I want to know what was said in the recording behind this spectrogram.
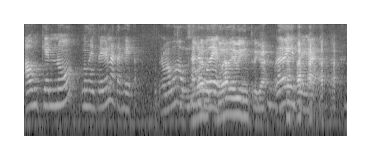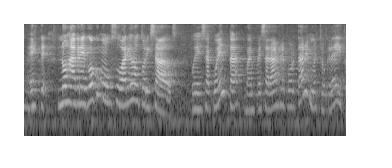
aunque no nos entreguen la tarjeta, porque no vamos a abusar No de poder. no la deben entregar. No la deben entregar. Este, nos agregó como usuarios autorizados. Pues esa cuenta va a empezar a reportar en nuestro crédito.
